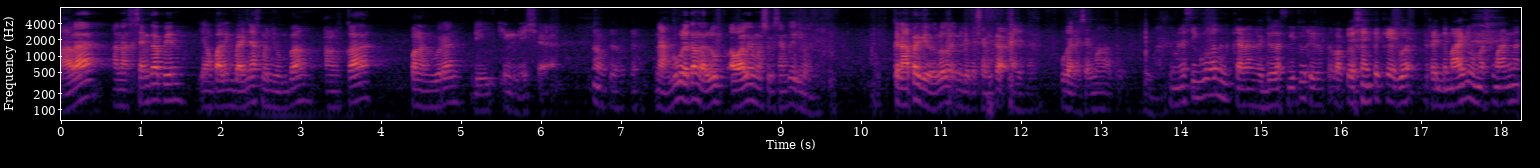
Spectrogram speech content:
malah anak SMK pin yang paling banyak menyumbang angka pengangguran di Indonesia Oke oke. Nah, gue boleh tau nggak lu awalnya masuk SMK gimana? Kenapa gitu lo milih SMK? Eh, bukan SMA atau gimana? Sebenarnya sih gue kan karena nggak jelas gitu real waktu SMP kayak gue random aja mau masuk mana.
